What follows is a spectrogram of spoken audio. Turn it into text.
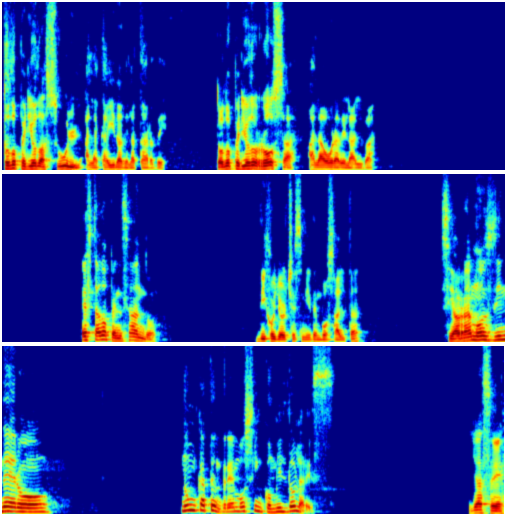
todo periodo azul a la caída de la tarde, todo periodo rosa a la hora del alba. He estado pensando, dijo George Smith en voz alta, si ahorramos dinero, nunca tendremos cinco mil dólares. Ya sé,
